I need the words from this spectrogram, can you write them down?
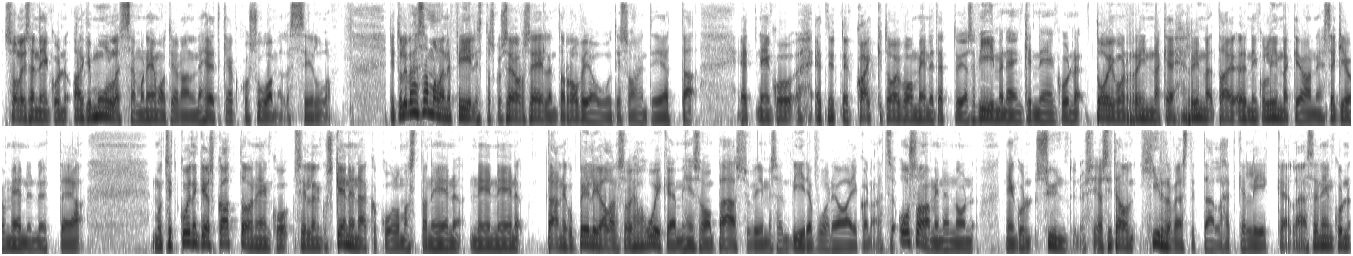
Se oli se niin kuin, ainakin mulle semmoinen emotionaalinen hetki koko Suomelle silloin. Niin tuli vähän samanlainen fiilis, koska seurasi eilen Rovio-uutisointia, että, että, niin kuin, että nyt ne kaikki toivo on menetetty ja se viimeinenkin niin kuin toivon rinnake, rinna, tai niin kuin linnake on, niin sekin on mennyt nyt ja mutta sitten kuitenkin, jos katsoo niin kuin, sille niin kuin skenen näkökulmasta, niin, niin, niin tämä niin peliala se on ihan huikea, mihin se on päässyt viimeisen viiden vuoden aikana. Et se osaaminen on niin kuin, syntynyt ja sitä on hirveästi tällä hetkellä liikkeellä. Ja se, niin kuin,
